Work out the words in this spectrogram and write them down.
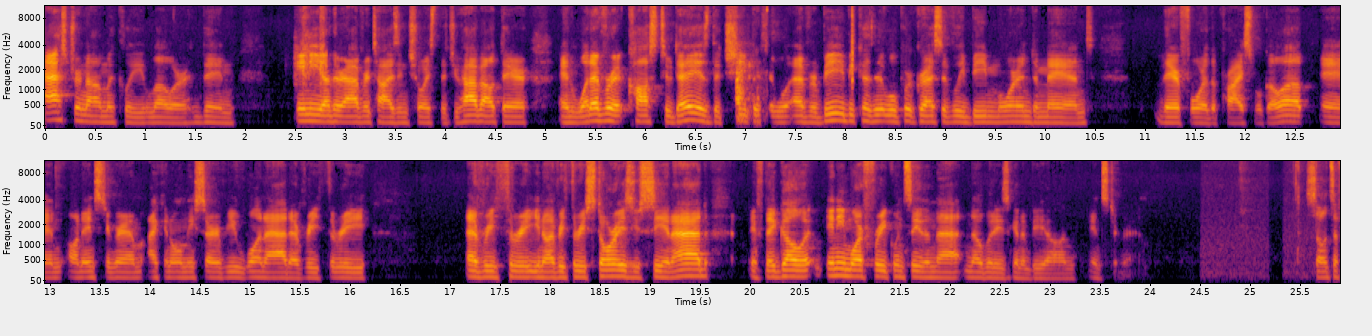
astronomically lower than any other advertising choice that you have out there. And whatever it costs today is the cheapest it will ever be because it will progressively be more in demand. Therefore, the price will go up. And on Instagram, I can only serve you one ad every three every three, you know, every three stories you see an ad. If they go any more frequency than that, nobody's going to be on Instagram. So it's a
